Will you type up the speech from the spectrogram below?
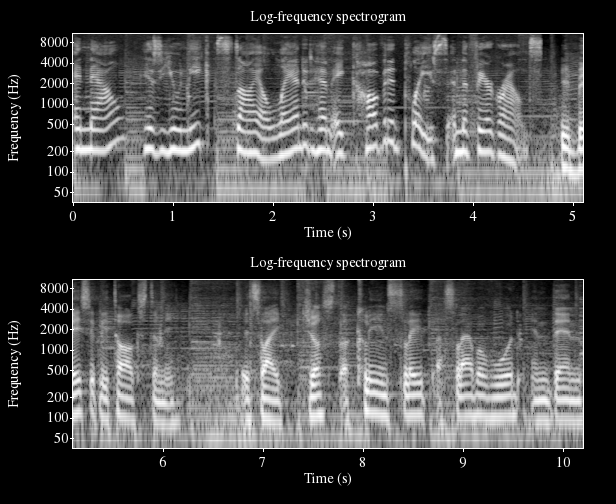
And now, his unique style landed him a coveted place in the fairgrounds. It basically talks to me. It's like just a clean slate, a slab of wood, and then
